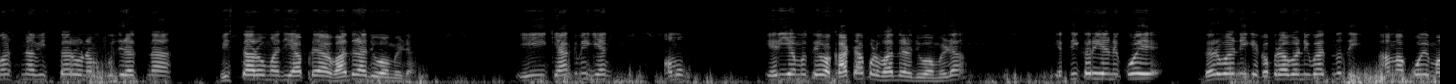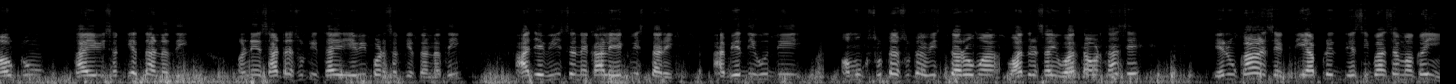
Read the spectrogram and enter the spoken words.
કચ્છના વિસ્તારો અમુક ગુજરાતના વિસ્તારોમાં જે આપણે આ વાદળા જોવા મળ્યા, એ ક્યાંક ને ક્યાંક અમુક એરિયામાં તો એવા ઘાટા પણ વાદળા જોવા મળ્યા. એથી કરી અને કોઈ ડરવાની કે ગભરાવાની વાત નથી. આમાં કોઈ માવઠું થાય એવી શક્યતા નથી અને સાટાસૂટી થાય એવી પણ શક્યતા નથી. આજે વીસ અને કાલે એકવીસ તારીખ. આ બે દી સુધી અમુક છૂટા છૂટા વિસ્તારોમાં વાદળછાયું વાતાવરણ થશે. એનું કારણ છે જે આપણે દેશી ભાષામાં કહી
